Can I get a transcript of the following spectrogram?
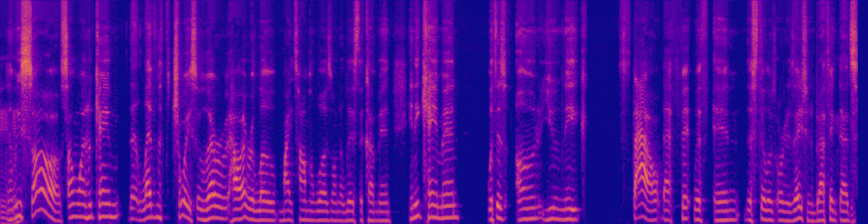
Mm-hmm. And we saw someone who came the eleventh choice, or whoever, however low Mike Tomlin was on the list to come in, and he came in with his own unique style that fit within the Steelers organization. But I think that's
